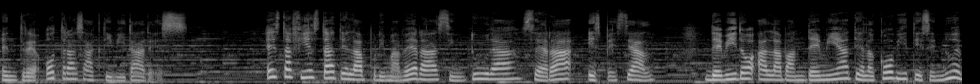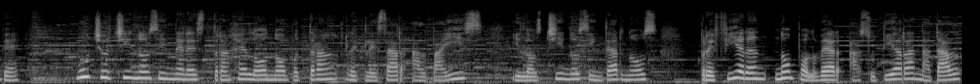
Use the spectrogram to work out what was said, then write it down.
entre otras actividades. Esta fiesta de la primavera sin duda será especial. Debido a la pandemia de la COVID-19, Muchos chinos en el extranjero no podrán regresar al país y los chinos internos prefieren no volver a su tierra natal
